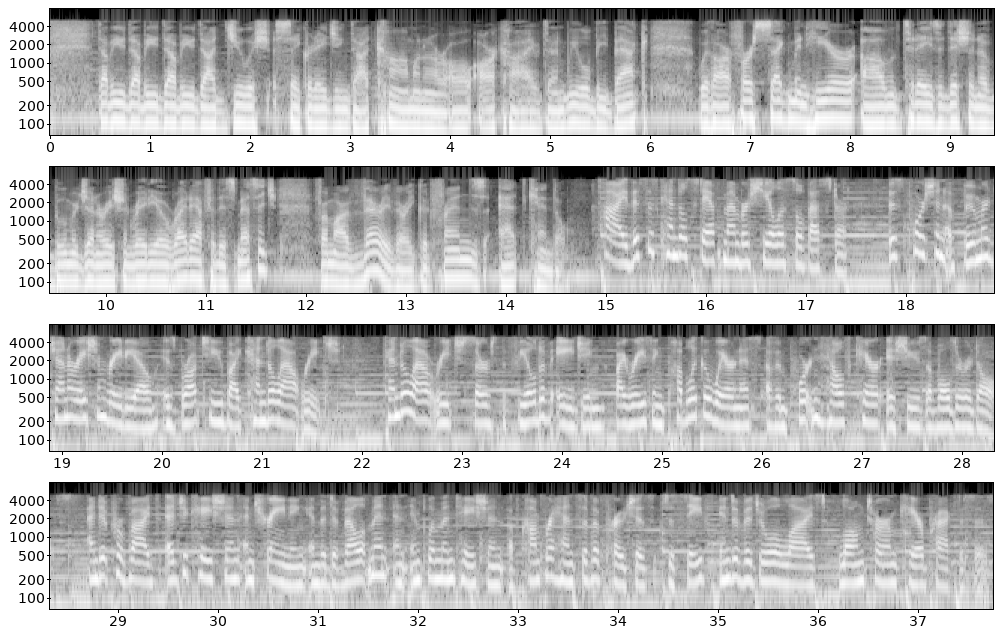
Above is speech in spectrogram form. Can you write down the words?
www.jewishsacredaging.com and are all archived. And we will be back with our first segment here, um, today's edition of Boomer Generation Radio, right after this message from our very, very good friends at Kendal. Hi, this is Kendal staff member Sheila Sylvester. This portion of Boomer Generation Radio is brought to you by Kendal Outreach. Kendal Outreach serves the field of aging by raising public awareness of important health care issues of older adults, and it provides education and training in the development and implementation of comprehensive approaches to safe, individualized, long term care practices.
